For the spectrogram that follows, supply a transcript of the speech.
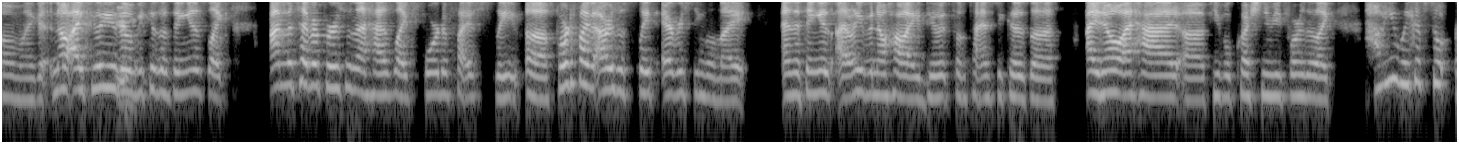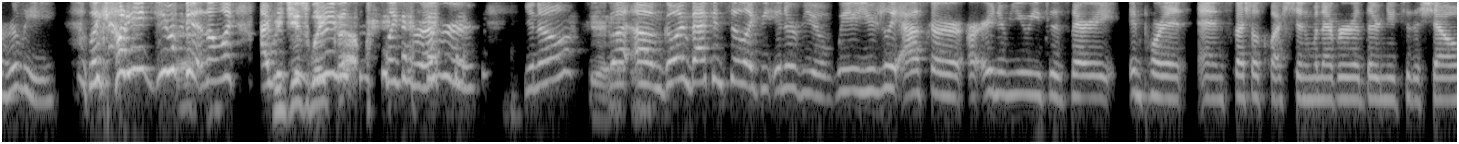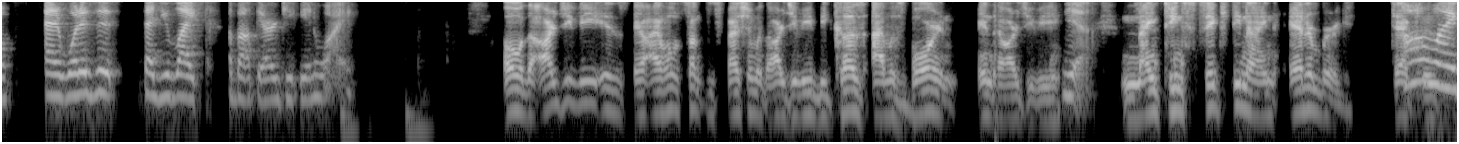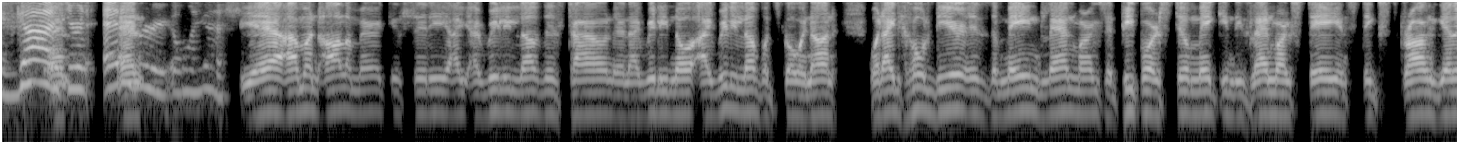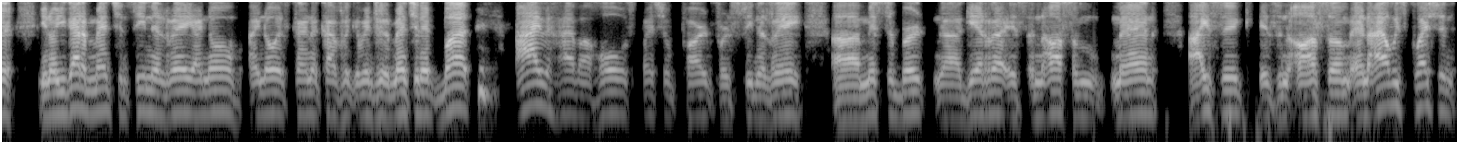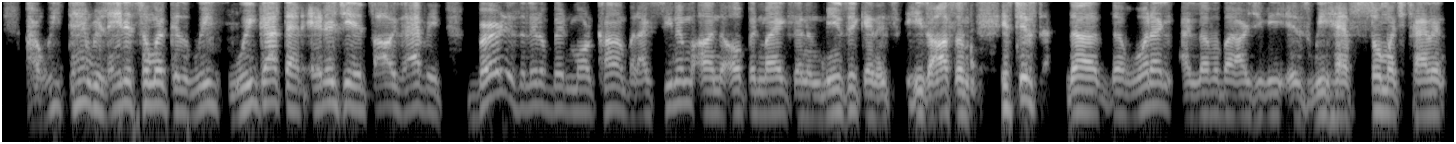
oh my god, no, I feel you though yeah. because the thing is like I'm the type of person that has like four to five sleep, uh, four to five hours of sleep every single night. And the thing is, I don't even know how I do it sometimes because uh, I know I had uh, people questioning me before. They're like, "How do you wake up so early? Like, how do you do it?" And I'm like, "I've just, just been doing up. this since like forever." you know yeah, but um going back into like the interview we usually ask our our interviewees this very important and special question whenever they're new to the show and what is it that you like about the RGV and why? Oh, the RGV is I hold something special with RGV because I was born in the RGV. Yeah. 1969, Edinburg. Texas. Oh my gosh, and, you're in Edinburg. oh my gosh. Yeah, I'm an all-American city. I, I really love this town and I really know I really love what's going on. What I hold dear is the main landmarks that people are still making these landmarks stay and stick strong together. You know, you got to mention Cine El Rey. I know, I know it's kind of conflict of interest to mention it, but I have a whole special part for Cine Rey. Uh, Mr. Bert uh, Guerra is an awesome man. Isaac is an awesome, and I always question, are we damn related somewhere? Because we we got that energy. It's always happening. Bert is a little bit more calm, but I've seen him on the open mics and in music, and it's he's awesome. It's just the the what I, I love about RGV is we have so much talent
